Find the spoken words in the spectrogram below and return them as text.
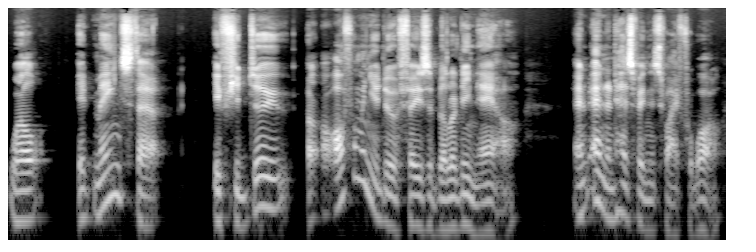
Well, it means that if you do often when you do a feasibility now. And, and it has been this way for a while.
